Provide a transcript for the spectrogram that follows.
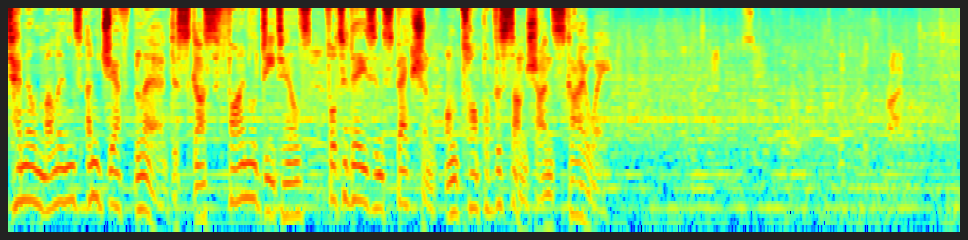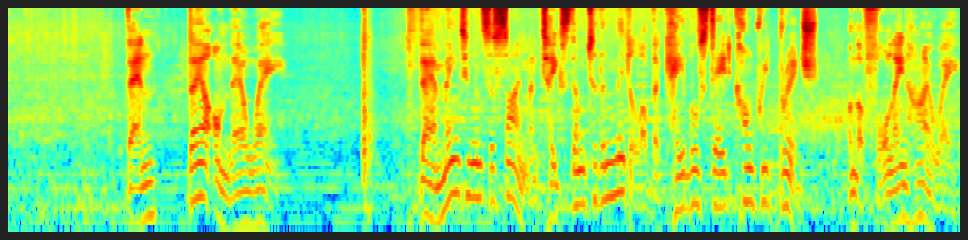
Tenniel Mullins and Jeff Blair discuss final details for today's inspection on top of the Sunshine Skyway. Then they are on their way. Their maintenance assignment takes them to the middle of the cable-stayed concrete bridge on the four-lane highway.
